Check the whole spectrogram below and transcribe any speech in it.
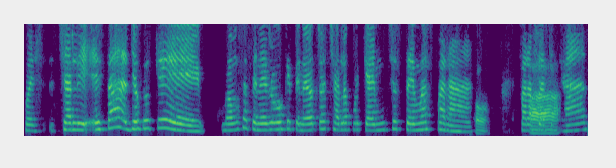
pues Charlie, esta yo creo que vamos a tener luego que tener otra charla porque hay muchos temas para, oh para ah, platicar.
